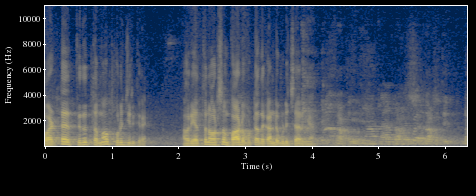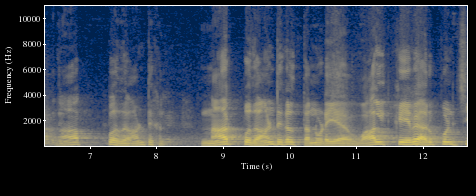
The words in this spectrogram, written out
பட்ட திருத்தமாக புரிஞ்சிருக்கிறேன். அவர் எத்தனை வருஷம் பாடுபட்டு அதை கண்டுபிடிச்சாருங்க? நாற்பது. ஆண்டுகள். நாற்பது ஆண்டுகள் தன்னுடைய வாழ்க்கையவே அர்ப்பணித்து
